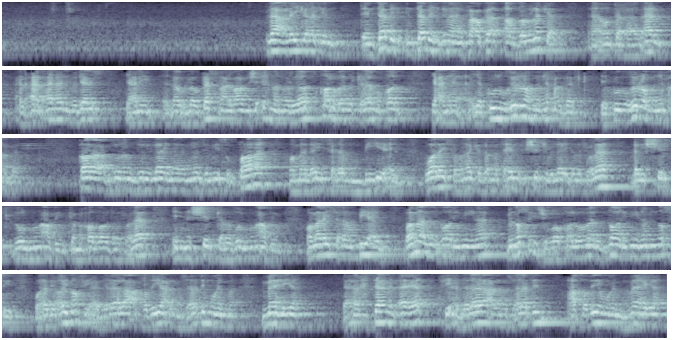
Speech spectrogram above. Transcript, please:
لا عليك لكن انتبه انتبه لما ينفعك أفضل لك. وأنت الآن الآن هذه المجالس يعني لو لو تسمع لبعض مشايخنا من الرياض قالوا هذا الكلام وقال يعني يكون غرا من يفعل ذلك يكون غرا من يفعل ذلك. قال يعبدون من دون الله ما لم ينزل به سلطانا وما ليس لهم به علم. وليس هناك ثمة علم في الشرك بالله جل في علاه بل الشرك ظلم عظيم. كما قال الله جل في علاه إن الشرك لظلم عظيم. وما ليس لهم به علم. وما للظالمين من نصير. شوف قال وما للظالمين من نصير. وهذه أيضا فيها دلالة عقدية على مسألة مهمة. ما هي؟ يعني ختام الآية فيها دلالة على مسألة عقدية مهمة. ما هي؟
